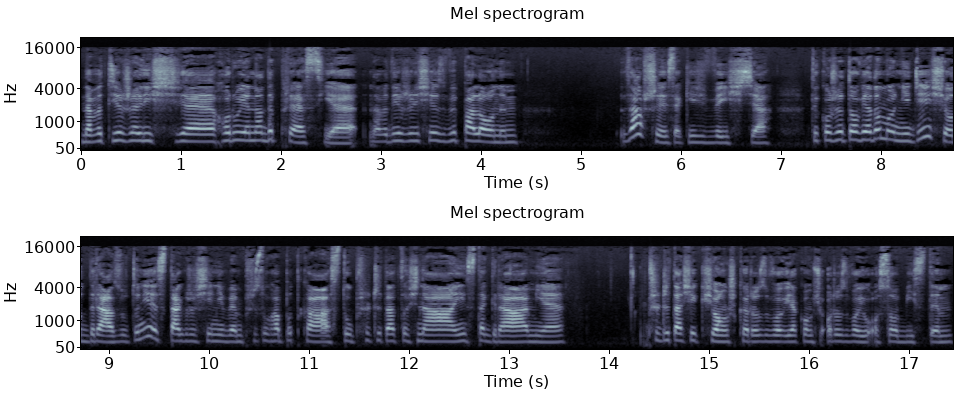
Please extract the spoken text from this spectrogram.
nawet jeżeli się choruje na depresję, nawet jeżeli się jest wypalonym, zawsze jest jakieś wyjście. Tylko, że to wiadomo, nie dzieje się od razu. To nie jest tak, że się, nie wiem, przysłucha podcastu, przeczyta coś na Instagramie, przeczyta się książkę rozwoju, jakąś o rozwoju osobistym.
